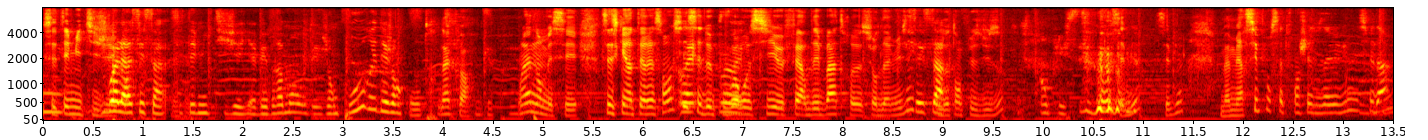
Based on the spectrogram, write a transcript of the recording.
c'était mitigé Voilà, c'est ça. C'était mitigé. Il y avait vraiment des gens pour et des gens contre. D'accord. Après, Ouais non mais c'est c'est ce qui est intéressant aussi, Ouais, c'est de pouvoir ouais. aussi euh, faire débattre euh, sur de la musique, C'est ça. d'autant plus du zoo. En plus. c'est bien, c'est bien. Bah, merci pour cette franchise, vous avez vu, messieurs, dames?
